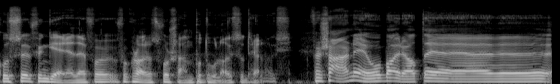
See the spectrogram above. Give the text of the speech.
Hvordan fungerer det? For, forklar oss forskjellen på tolags og trelags. Forskjellen er jo bare at det er eh,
